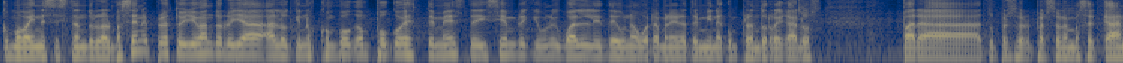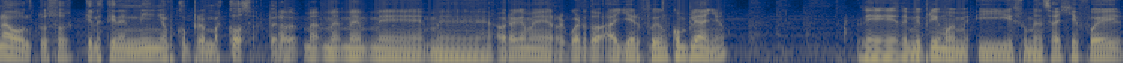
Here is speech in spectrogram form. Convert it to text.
como vais necesitando los almacenes, pero estoy llevándolo ya a lo que nos convoca un poco este mes de diciembre, que uno igual de una u otra manera termina comprando regalos para tus perso- personas más cercanas o incluso quienes tienen niños compran más cosas. Pero me- me- me- ahora que me recuerdo, ayer fue un cumpleaños de, mi primo y su mensaje fue,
